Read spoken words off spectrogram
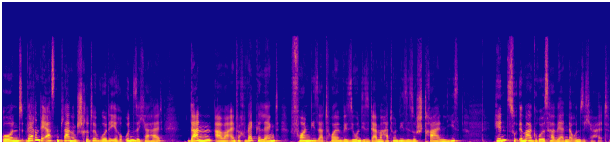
Und während der ersten Planungsschritte wurde ihre Unsicherheit dann aber einfach weggelenkt von dieser tollen Vision, die sie da einmal hatte und die sie so strahlen ließ, hin zu immer größer werdender Unsicherheit.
